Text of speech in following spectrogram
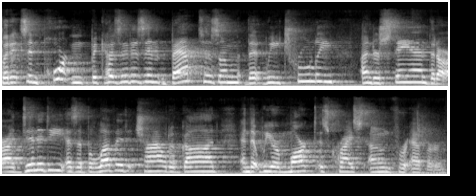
But it's important because it is in baptism that we truly understand that our identity as a beloved child of God and that we are marked as Christ's own forever.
